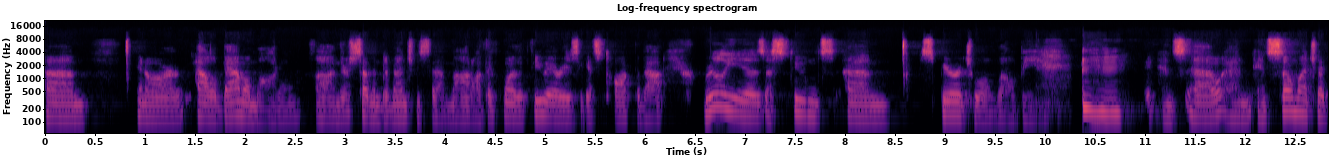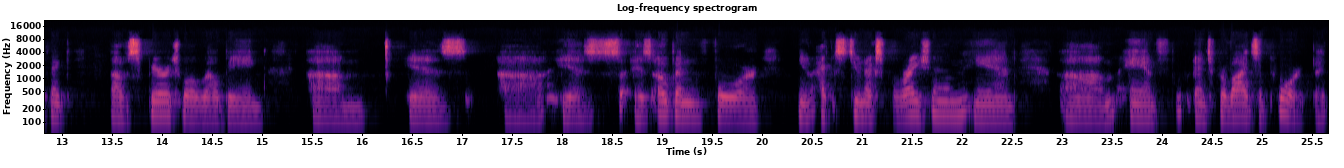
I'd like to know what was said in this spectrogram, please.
um, in our Alabama model, uh, and there's seven dimensions to that model. I think one of the few areas that gets talked about really is a student's um, spiritual well-being, mm-hmm. and, uh, and and so much I think of spiritual well-being um, is uh, is is open for you know student exploration and um, and and to provide support. But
